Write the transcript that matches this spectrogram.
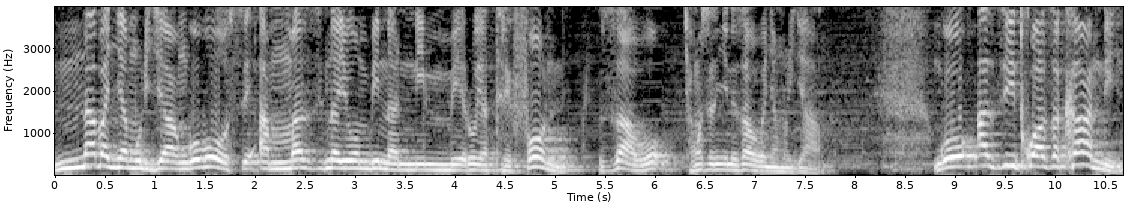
n'abanyamuryango bose amazina yombi na nimero ya telefone zabo cyangwa se nyine z'abo banyamuryango. Ngo azitwaza kandi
